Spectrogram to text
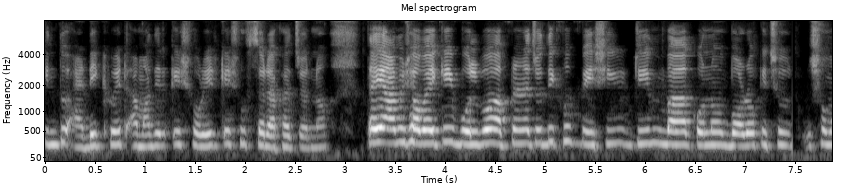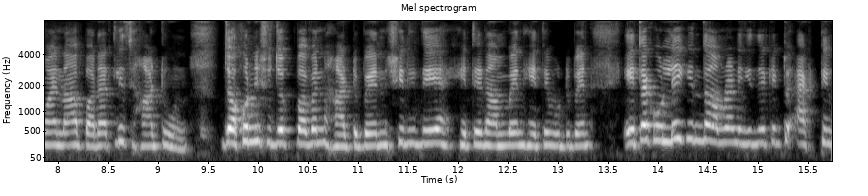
কিন্তু অ্যাডিকুয়েট আমাদেরকে শরীরকে সুস্থ রাখার জন্য। তাই আমি সবাইকেই বলব আপনারা যদি খুব বেশি জিম বা কোনো বড় কিছু সময় না পান অ্যাটলিস্ট হাঁটুন। যখনই সুযোগ পাবেন হাঁটবেন সিঁড়ি দিয়ে হেঁটে নামবেন হেঁটে উঠবেন এটা করলেই কিন্তু আমরা নিজেদেরকে একটু অ্যাক্টিভ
